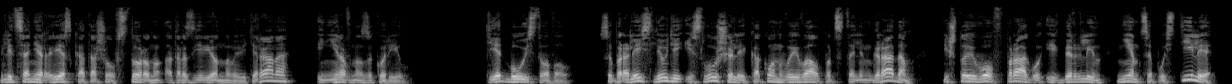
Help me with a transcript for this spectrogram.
Милиционер резко отошел в сторону от разъяренного ветерана и нервно закурил. Дед буйствовал. Собрались люди и слушали, как он воевал под Сталинградом, и что его в Прагу и в Берлин немцы пустили,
